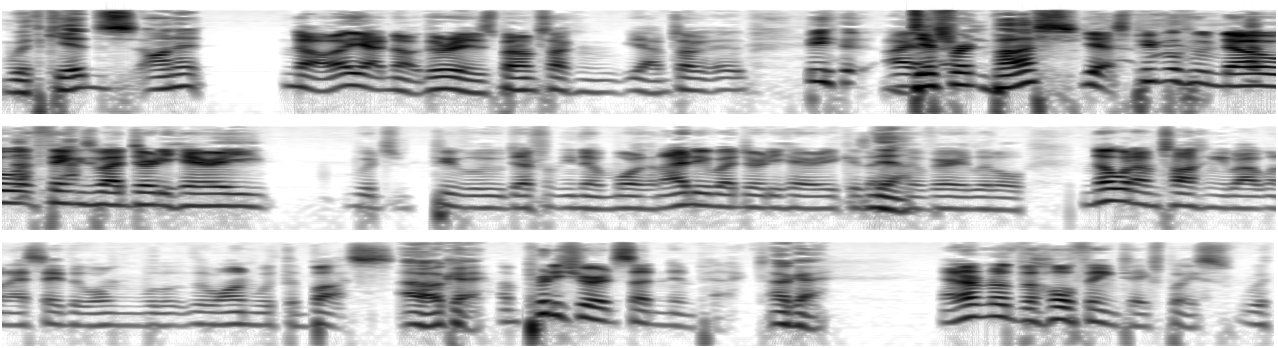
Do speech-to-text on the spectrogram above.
with kids on it. No, uh, yeah, no, there is, but I'm talking. Yeah, I'm talking. Uh, be, I, Different bus. Yes, people who know things about Dirty Harry, which people who definitely know more than I do about Dirty Harry, because I Yeah. know very little, know what I'm talking about when I say the one, with- the one with the bus. Oh, okay, I'm pretty sure it's sudden impact. okay. And I don't know if the whole thing takes place with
